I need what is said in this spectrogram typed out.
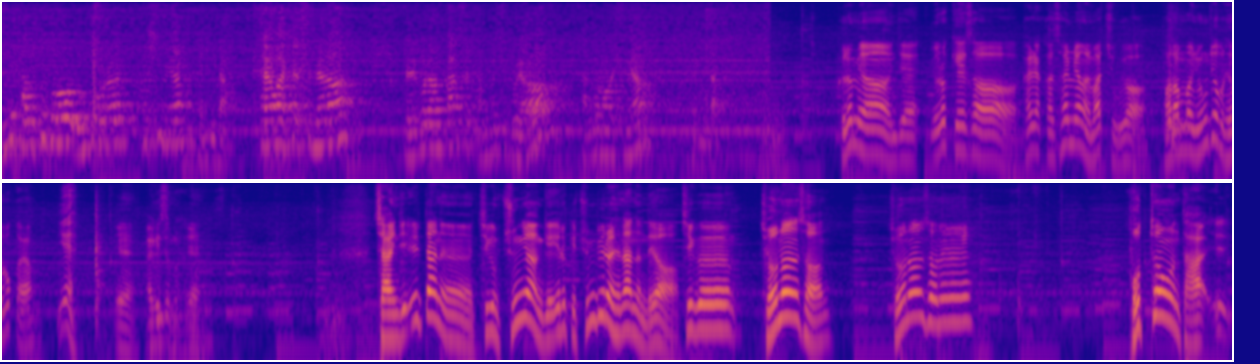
이 방식으로 용접을 하시면 됩니다. 사용하셨으면 밸브랑 가스 잠그시고요. 잠궈놓으시면 됩니다. 그러면 이제 이렇게 해서 간략한 설명을 마치고요. 바로 한번 용접을 해볼까요? 예, 예, 알겠습니다. 예. 자, 이제 일단은 지금 중요한 게 이렇게 준비를 해놨는데요. 지금 전원선, 전원선을 보통은 다 일-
